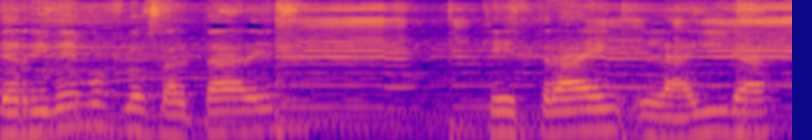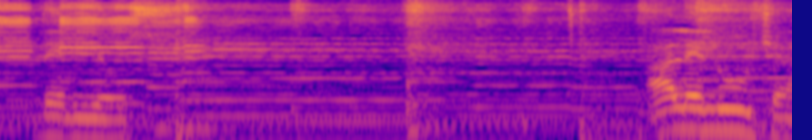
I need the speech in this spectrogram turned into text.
Derribemos los altares que traen la ira de Dios. Aleluya.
